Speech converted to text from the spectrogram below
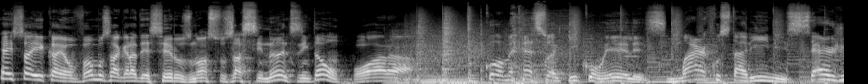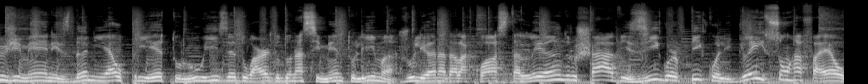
É isso aí, Caio. Vamos agradecer os nossos assinantes, então? Bora! Começo aqui com eles: Marcos Tarini, Sérgio Jimenez, Daniel Prieto, Luiz Eduardo do Nascimento Lima, Juliana Dalla Costa, Leandro Chaves, Igor Piccoli, Gleison Rafael,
